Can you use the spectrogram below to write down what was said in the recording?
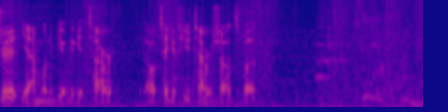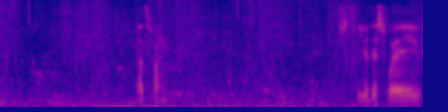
shit. Yeah, I'm gonna be able to get tower. I'll take a few tower shots, but that's fine. Just clear this wave.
